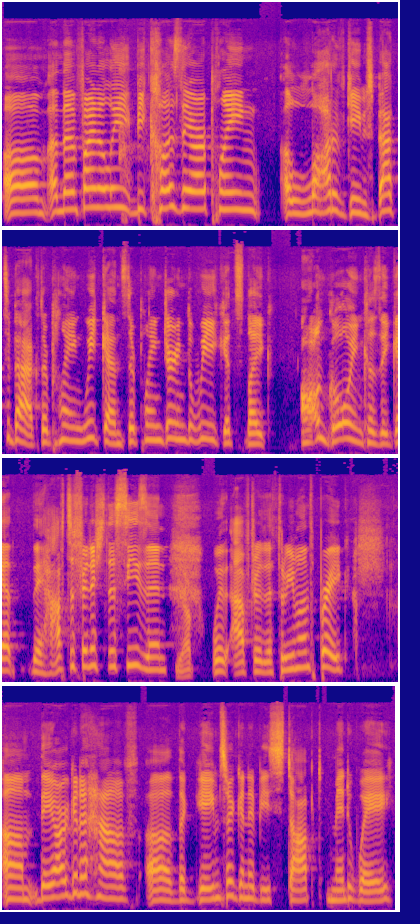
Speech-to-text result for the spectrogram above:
Um, and then finally, because they are playing a lot of games back to back, they're playing weekends, they're playing during the week. It's like ongoing because they get they have to finish the season yep. with after the three month break. Um, they are going to have uh, the games are going to be stopped midway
